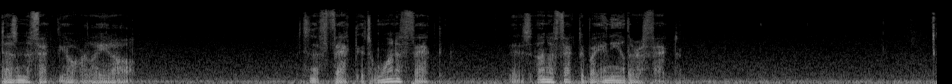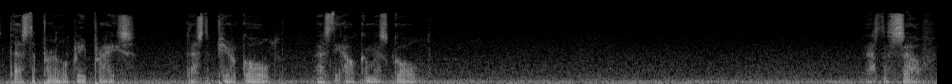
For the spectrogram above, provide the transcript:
doesn't affect the overlay at all. It's an effect. It's one effect that is unaffected by any other effect. That's the pearl of great price. That's the pure gold. That's the alchemist gold. That's the self.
